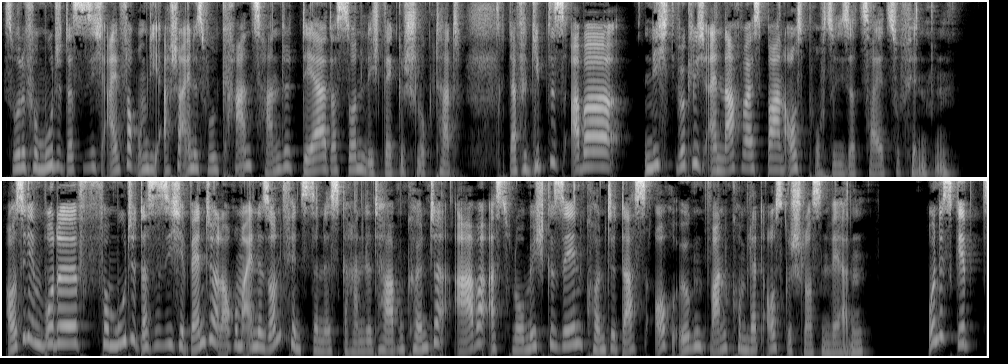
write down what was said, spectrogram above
Es wurde vermutet, dass es sich einfach um die Asche eines Vulkans handelt, der das Sonnenlicht weggeschluckt hat. Dafür gibt es aber nicht wirklich einen nachweisbaren Ausbruch zu dieser Zeit zu finden. Außerdem wurde vermutet, dass es sich eventuell auch um eine Sonnenfinsternis gehandelt haben könnte, aber astronomisch gesehen konnte das auch irgendwann komplett ausgeschlossen werden. Und es gibt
